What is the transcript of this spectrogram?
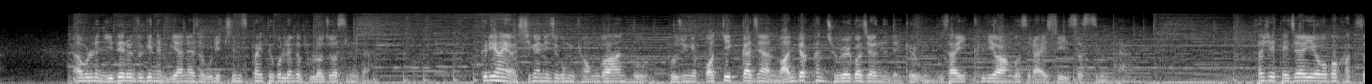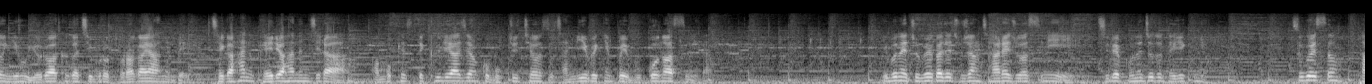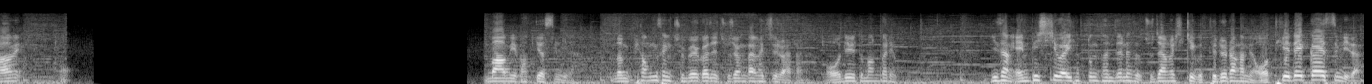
아 물론 이대로 두기는 미안해서 우리 진스파이트 골렘도 불러주었습니다. 그리하여 시간이 조금 경과한 후 도중에 뻗기까지 한 완벽한 조별과제였는데 결국 무사히 클리어한 것을 알 수 있었습니다. 사실 데자이어워커 각성 이후 요르아크가 집으로 돌아가야 하는데 제가 한 배려하는지라 반복했을 때 클리어하지 않고 목줄 채워서 잔디이불 캠프에 묶어놓았습니다. 이번에 조별과제 조장 잘 해주었으니 집에 보내줘도 되겠군요. 수고했어. 다음에 어? 마음이 바뀌었습니다. 넌 평생 조별과제 조장당할 줄 알아. 어딜 도망가려고. 이상 NPC와의 협동 던전에서 조장을 시키고 드르랑 하면 어떻게 될까 했습니다.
